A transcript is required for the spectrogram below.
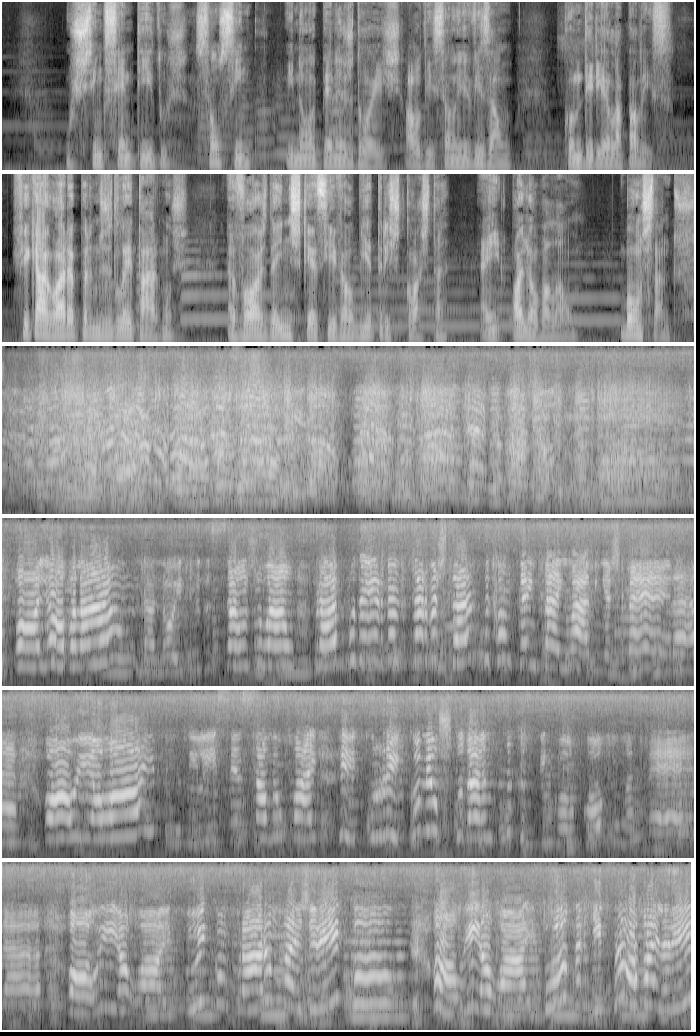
Os cinco sentidos são cinco e não apenas dois, a audição e a visão, como diria La Palisse. Fica agora para nos deleitarmos a voz da inesquecível Beatriz Costa em Olha o Balão. Bons Santos. Olha o balão na noite de São João para poder dançar bastante com quem tenho à minha espera. Oi, oi, pedi licença ao meu pai e corri com o meu estudante que ficou como uma fera. Comprar um manjerico. Oi, oi, vou daqui para o bailarico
